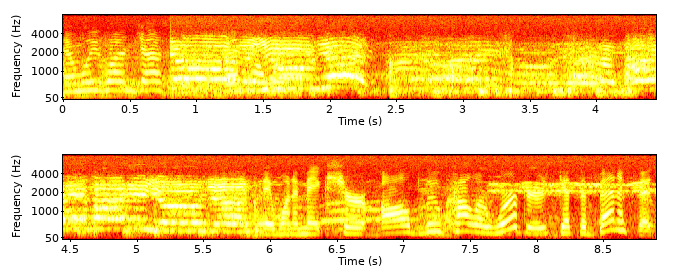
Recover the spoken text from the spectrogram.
And we want justice. Make sure all blue-collar workers get the benefits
